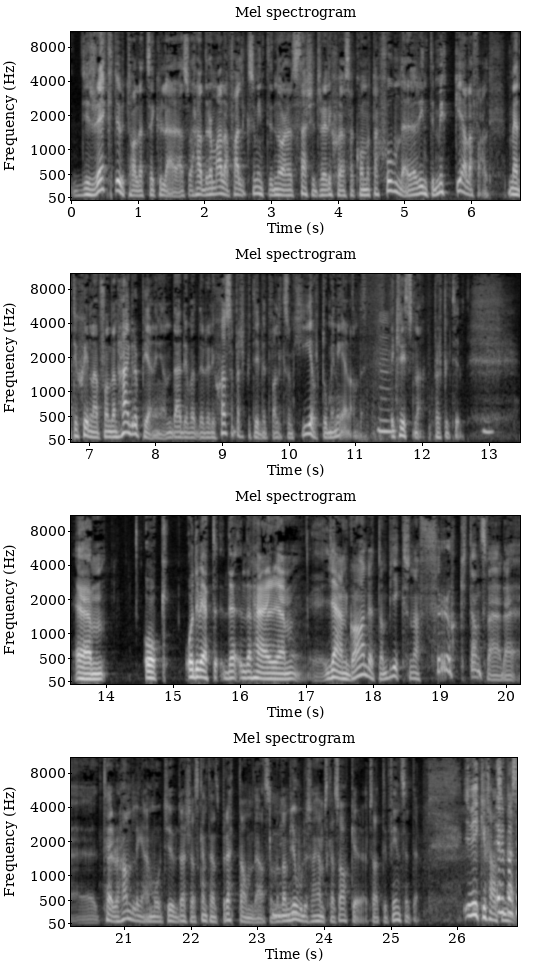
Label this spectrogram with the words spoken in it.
direkt uttalat sekulära så hade de i alla fall liksom inte några särskilt religiösa konnotationer, eller inte mycket i alla fall. Men till skillnad från den här grupperingen, där det, var, det religiösa perspektivet var liksom helt dominerande, mm. det kristna perspektivet. Mm. Um, och, och du vet, den här um, järngardet, de begick såna fruktansvärda eh, terrorhandlingar mot judar, så jag ska inte ens berätta om det, alltså, men de gjorde så hemska saker så att det finns inte. I vilket fall som helst.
